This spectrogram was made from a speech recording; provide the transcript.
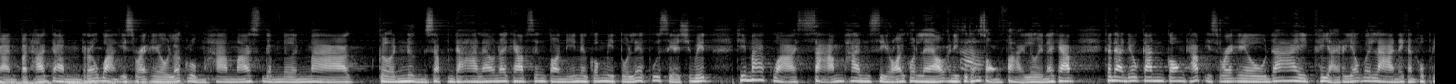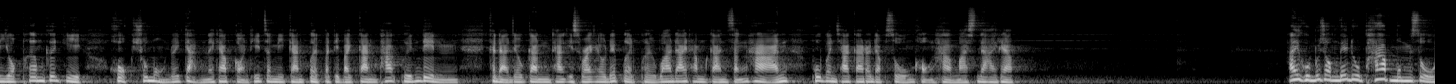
การปะทะกันระหว่างอิสราเอลและกลุ่มฮามาสดำเนินมาเกิน 1 สัปดาห์แล้วนะครับ ซึ่งตอนนี้เนี่ยก็มีตัวเลขผู้เสียชีวิตที่มากกว่า 3,400 คนแล้ว อันนี้คือค่ะทั้งสองฝ่ายเลยนะครับ ขณะเดียวกันกองทัพอิสราเอลได้ขยายระยะเวลาในการอพยพเพิ่มขึ้นอีก 6 ชั่วโมงด้วยกันนะครับ ก่อนที่จะมีการเปิดปฏิบัติการภาคพื้นดิน ขณะเดียวกันทางอิสราเอลได้เปิดเผยว่าได้ทำการสังหาร ผู้บัญชาการระดับสูงของฮามาสได้ครับ ให้คุณผู้ชมได้ดูภาพมุมสูง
